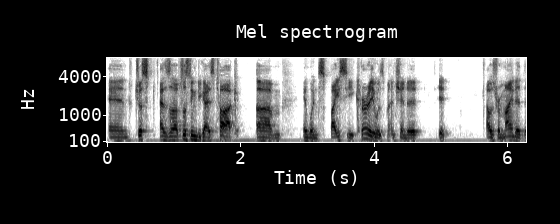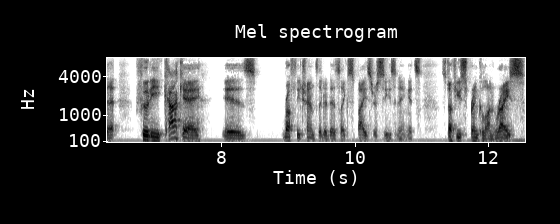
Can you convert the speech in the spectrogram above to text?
and just as I was listening to you guys talk, um, and when spicy curry was mentioned, it, it I was reminded that furikake is roughly translated as like spice or seasoning. It's stuff you sprinkle on rice.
